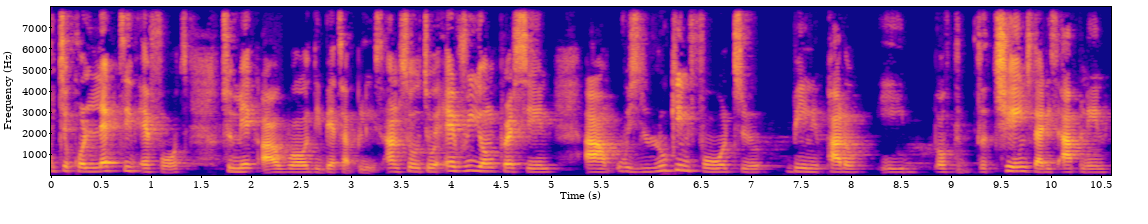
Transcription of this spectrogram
it's a collective effort to make our world a better place. And so, to every young person um, who is looking forward to being a part of a, of the, the change that is happening,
